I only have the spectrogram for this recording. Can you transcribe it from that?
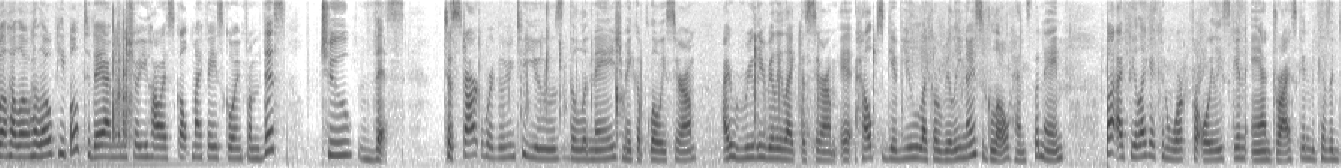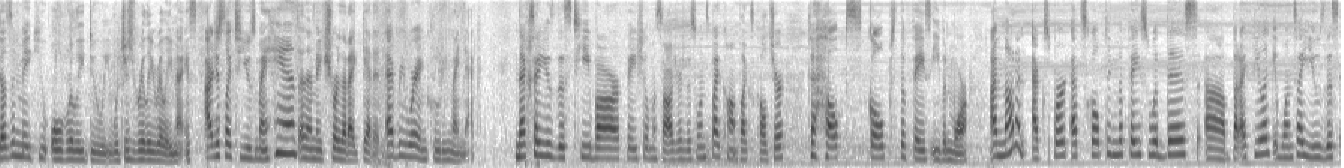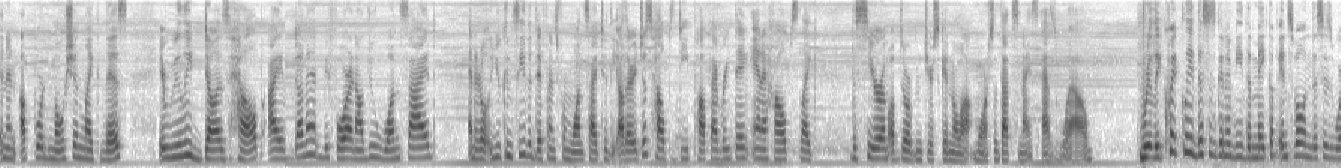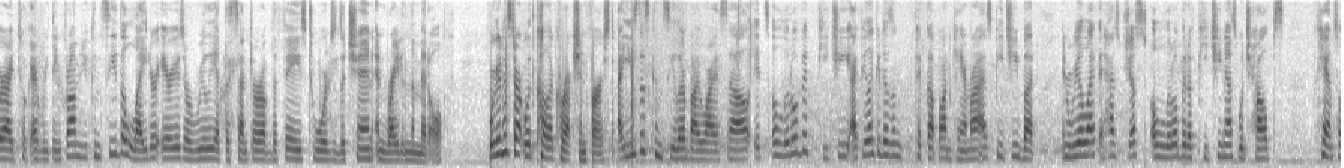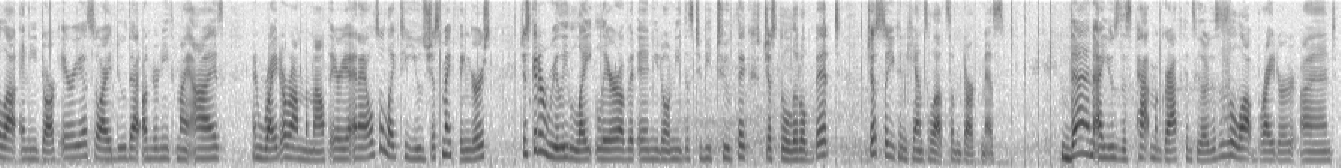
Well, hello, hello people. Today I'm going to show you how I sculpt my face going from this to this. To start, we're going to use the Laneige Makeup Glowy Serum. I really, really like this serum. It helps give you like a really nice glow, hence the name. But I feel like it can work for oily skin and dry skin because it doesn't make you overly dewy, which is really, really nice. I just like to use my hands and then make sure that I get it everywhere, including my neck. Next, I use this T-Bar facial massager. This one's by Complex Culture to help sculpt the face even more. I'm not an expert at sculpting the face with this, uh, but I feel like once I use this in an upward motion like this, it really does help. I've done it before and I'll do one side and it'll you can see the difference from one side to the other. It just helps depuff everything and it helps like the serum absorb into your skin a lot more. So that's nice as well. Really quickly, this is going to be the makeup inspo and this is where I took everything from. You can see the lighter areas are really at the center of the face towards the chin and right in the middle. We're going to start with color correction first. I use this concealer by YSL. It's a little bit peachy. I feel like it doesn't pick up on camera as peachy, but in real life it has just a little bit of peachiness which helps cancel out any dark areas. So I do that underneath my eyes and right around the mouth area. And I also like to use just my fingers just get a really light layer of it in. You don't need this to be too thick, just a little bit, just so you can cancel out some darkness. Then I use this Pat McGrath concealer. This is a lot brighter and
